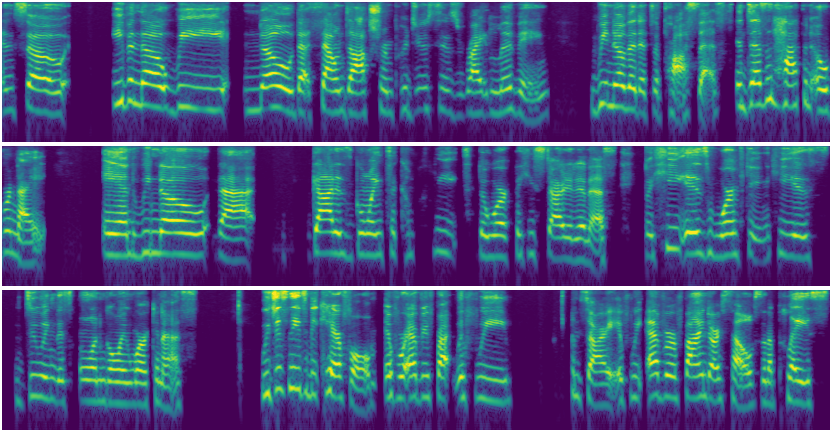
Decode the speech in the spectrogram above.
And so, even though we know that sound doctrine produces right living, we know that it's a process. It doesn't happen overnight. And we know that God is going to complete the work that He started in us, but He is working, He is doing this ongoing work in us. we just need to be careful if we're ever if we i'm sorry if we ever find ourselves in a place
